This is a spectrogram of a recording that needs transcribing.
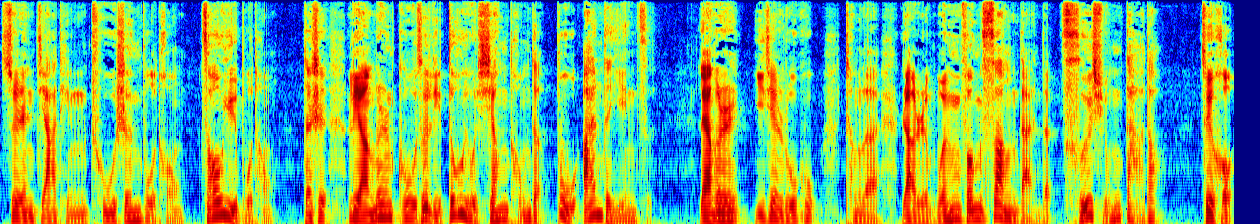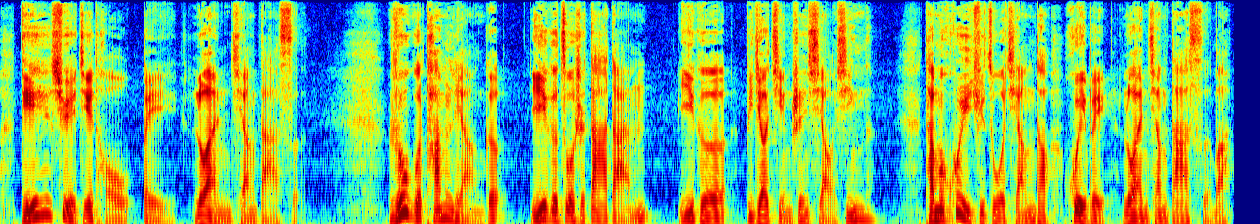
虽然家庭出身不同，遭遇不同，但是两个人骨子里都有相同的不安的因子。两个人一见如故，成了让人闻风丧胆的雌雄大盗，最后喋血街头，被乱枪打死。如果他们两个，一个做事大胆，一个比较谨慎小心呢？他们会去做强盗，会被乱枪打死吗？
